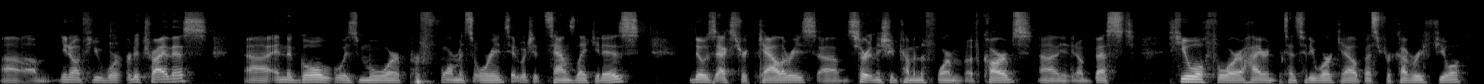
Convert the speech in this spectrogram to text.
Um, you know, if you were to try this, uh, and the goal was more performance oriented, which it sounds like it is, those extra calories um, certainly should come in the form of carbs. Uh, you know, best fuel for a higher intensity workout, best recovery fuel.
